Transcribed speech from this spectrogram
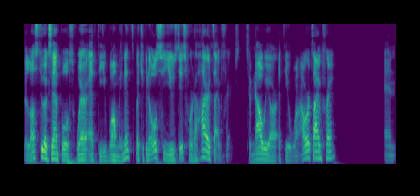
The last two examples were at the one minute, but you can also use this for the higher time frames. So now we are at the one hour time frame and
